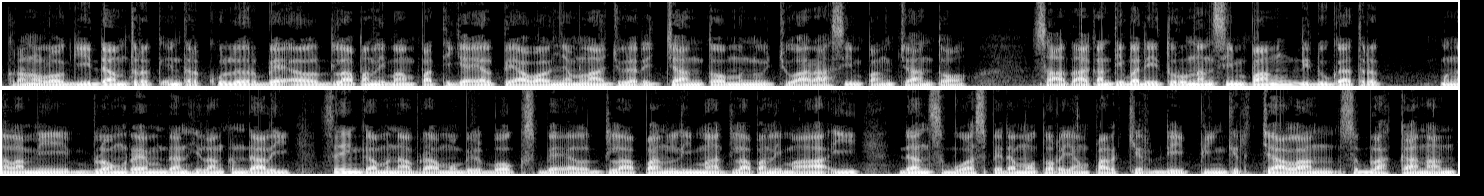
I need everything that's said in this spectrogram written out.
Kronologi dam truk intercooler BL8543LP awalnya melaju dari Janto menuju arah Simpang Janto. Saat akan tiba di turunan Simpang, diduga truk mengalami blong rem dan hilang kendali sehingga menabrak mobil box BL8585AI dan sebuah sepeda motor yang parkir di pinggir jalan sebelah kanan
